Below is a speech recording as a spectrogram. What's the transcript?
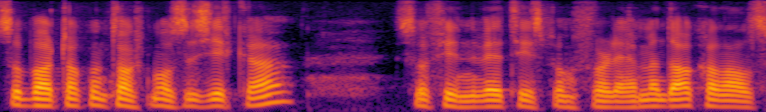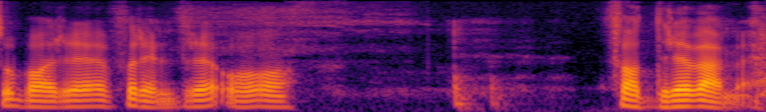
så bare ta kontakt med oss i kirka så finner vi et tidspunkt for det. Men da kan altså bare foreldre og faddere være med.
